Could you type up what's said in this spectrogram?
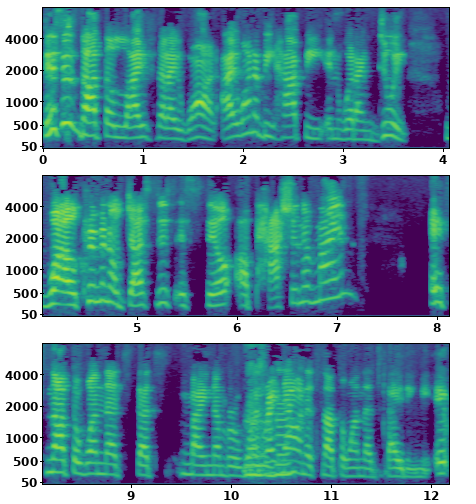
this is not the life that I want. I want to be happy in what I'm doing. While criminal justice is still a passion of mine, it's not the one that's, that's my number one mm-hmm. right now. And it's not the one that's guiding me. It,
